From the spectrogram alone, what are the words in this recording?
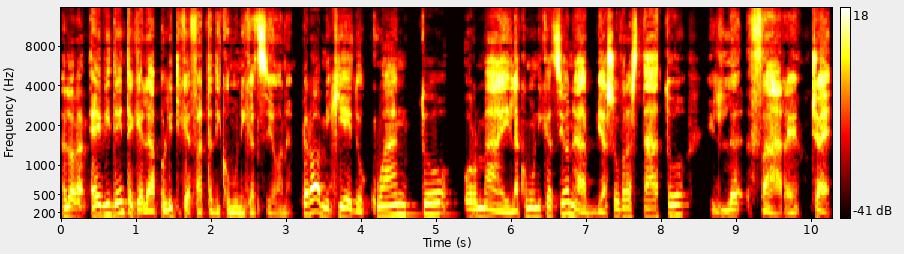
Allora, è evidente che la politica è fatta di comunicazione, però mi chiedo quanto ormai la comunicazione abbia sovrastato il fare, cioè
